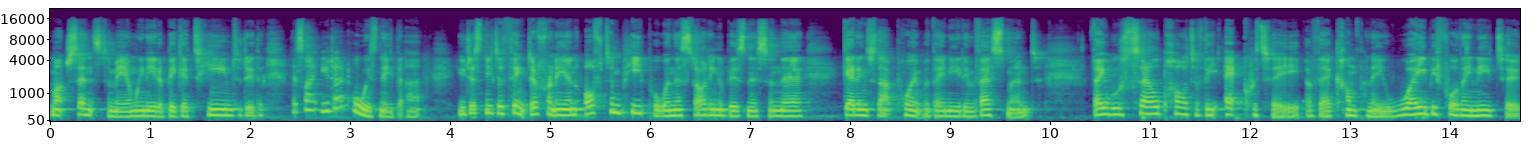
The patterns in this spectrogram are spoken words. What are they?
much sense to me. And we need a bigger team to do that. It's like you don't always need that. You just need to think differently. And often people, when they're starting a business and they're getting to that point where they need investment, they will sell part of the equity of their company way before they need to.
